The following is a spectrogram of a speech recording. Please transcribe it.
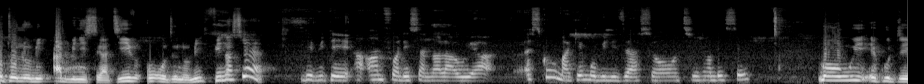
otonomi administrativ ou otonomi finansyer. Depite, an fonde san nan la ou ya, eske ou make mobilizasyon ti jan bese? Bon, oui, ekoute,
